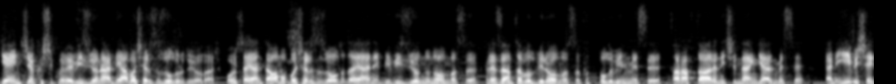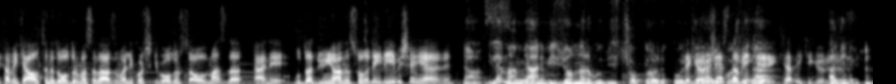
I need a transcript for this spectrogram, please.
genç, yakışıklı ve vizyoner diye "Ha, başarısız olur diyorlar. Oysa yani tamam o başarısız oldu da yani bir vizyonunun olması, presentable biri olması, futbolu bilmesi, taraftarın içinden gelmesi yani iyi bir şey. Tabii ki altını doldurması lazım. Ali Koç gibi olursa olmaz da yani bu da dünyanın sonu değil. iyi bir şey yani. Ya bilemem yani vizyonları bu biz çok gördük bu İşte ülkede. Ali göreceğiz da tabii ki. Tabii ki göreceğiz. geldiğini bütün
